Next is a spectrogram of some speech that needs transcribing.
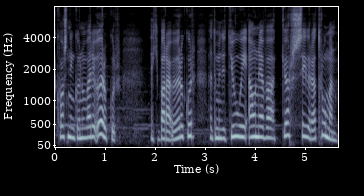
kostningunum væri örugur. Ekki bara örugur, þetta myndi Dewey ánefa gjör sigur að trúmann.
